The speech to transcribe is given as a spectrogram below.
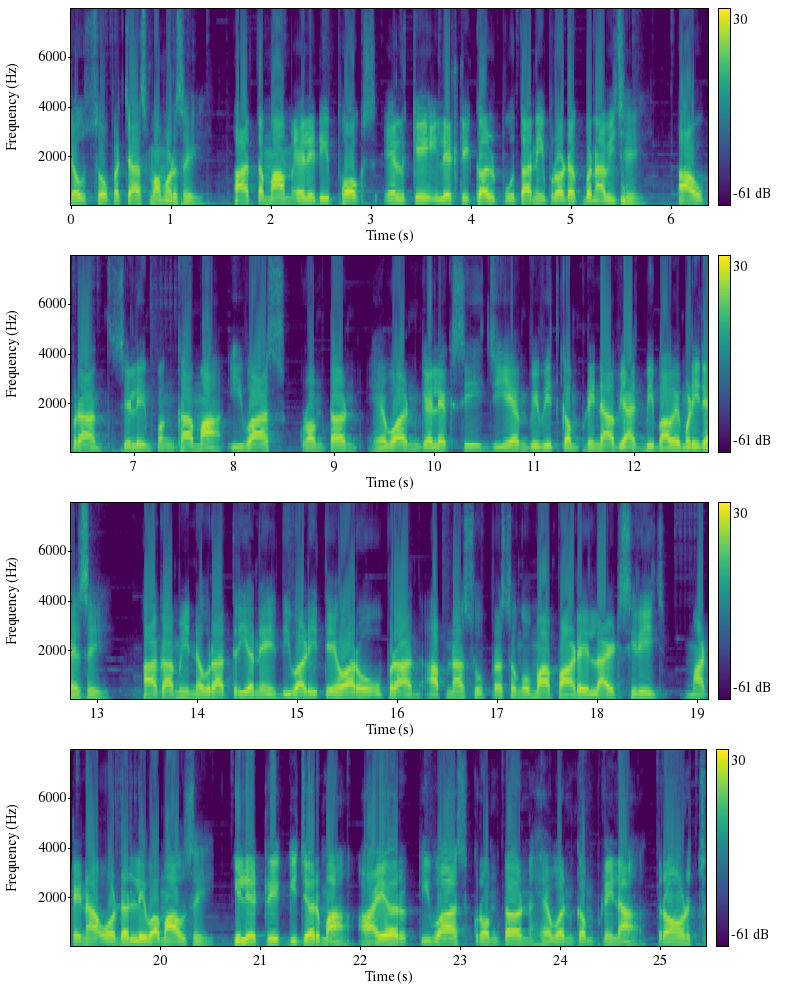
ચૌદસો પચાસમાં મળશે. આ તમામ એલઈડી ફોક્સ એલકે ઇલેક્ટ્રિકલ પોતાની પ્રોડક્ટ બનાવી છે. આ ઉપરાંત સીલિંગ પંખામાં ઇવાસ ક્રોમ્પટન, હેવન, ગેલેક્સી, જીએમ વિવિધ કંપનીના વ્યાજબી ભાવે મળી રહેશે. આગામી નવરાત્રિ અને દિવાળી તહેવારો ઉપરાંત આપના શુભ પ્રસંગોમાં ભાડે લાઇટ સિરીઝ માટેના ઓર્ડર લેવામાં આવશે. ઇલેક્ટ્રિક ગીઝરમાં હાયર, કિવાસ, ક્રોમ્પટન, હેવન કંપનીના ત્રણ, છ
